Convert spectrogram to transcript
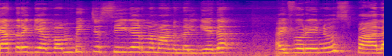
യാത്രയ്ക്ക് വമ്പിച്ച സ്വീകരണമാണ് നൽകിയത്. Euphoria news Pala.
